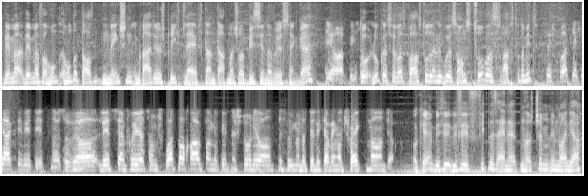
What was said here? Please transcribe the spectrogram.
wenn man, wenn man vor hund- hunderttausenden Menschen im Radio spricht live, dann darf man schon ein bisschen nervös sein, gell? Ja, ein bisschen. Du, Lukas, für was brauchst du deine Uhr sonst so? Was machst du damit? Für sportliche Aktivitäten. Also wir letztes Jahr im Frühjahr zum Sport machen angefangen im Fitnessstudio und das will man natürlich auch ein wenig tracken und ja. Okay, wie viele wie viel Fitnesseinheiten hast du schon im neuen Jahr?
